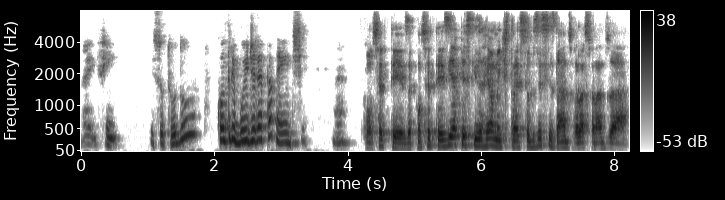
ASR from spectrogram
né? enfim, isso tudo contribui diretamente. Né? Com certeza, com certeza, e a pesquisa realmente traz todos esses dados relacionados a,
